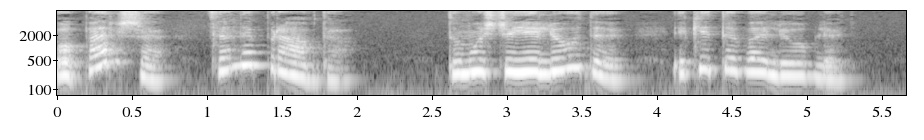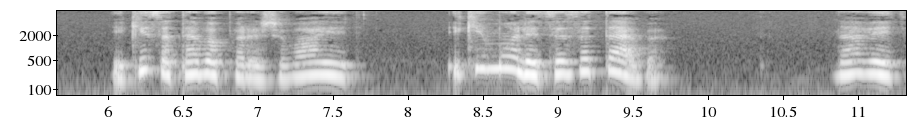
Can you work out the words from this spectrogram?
По-перше, це неправда, тому що є люди, які тебе люблять, які за тебе переживають, які моляться за тебе, навіть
